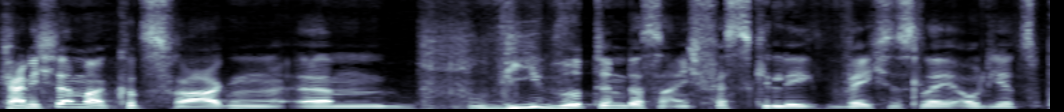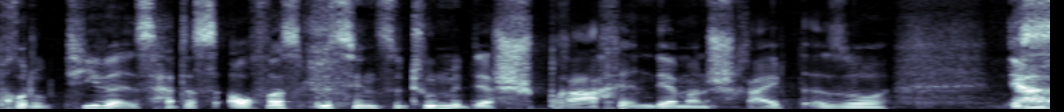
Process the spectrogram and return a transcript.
Kann ich da mal kurz fragen, ähm, wie wird denn das eigentlich festgelegt, welches Layout jetzt produktiver ist? Hat das auch was bisschen zu tun mit der Sprache, in der man schreibt? Also ja.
